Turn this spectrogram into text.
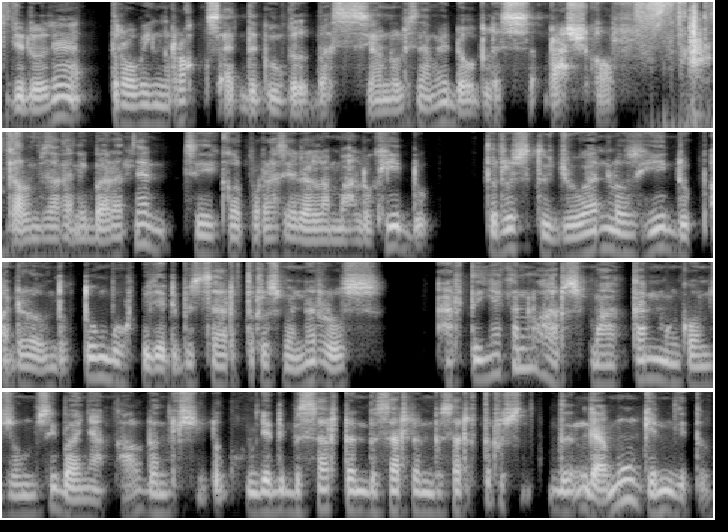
Judulnya Throwing Rocks at the Google Bus yang nulis namanya Douglas Rushkoff. Kalau misalkan ibaratnya si korporasi adalah makhluk hidup, terus tujuan lo hidup adalah untuk tumbuh menjadi besar terus menerus, artinya kan lo harus makan mengkonsumsi banyak hal dan terus untuk menjadi besar dan besar dan besar terus nggak mungkin gitu.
